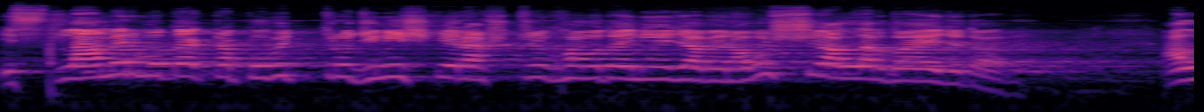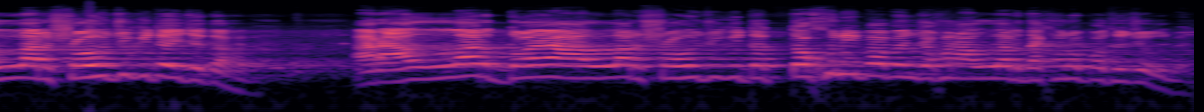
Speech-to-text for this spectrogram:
ইসলামের মতো একটা পবিত্র জিনিসকে রাষ্ট্রীয় ক্ষমতায় নিয়ে যাবেন, অবশ্যই আল্লাহর দয়ায় যেতে হবে। আল্লাহর সহযোগিতায় যেতে হবে। আর আল্লাহর দয়া, আল্লাহর সহযোগিতা তখনই পাবেন যখন আল্লাহর দেখানো পথে চলবেন।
